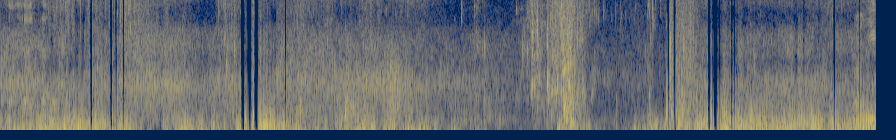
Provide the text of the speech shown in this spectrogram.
Knobhead's not set his net. Right, you.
